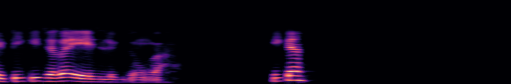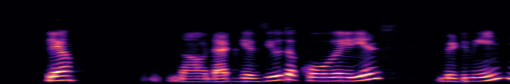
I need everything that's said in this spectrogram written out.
सिटी की जगह एज लिख दूँगा ठीक है? Clear now that gives you the covariance between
